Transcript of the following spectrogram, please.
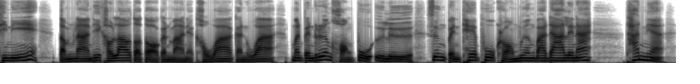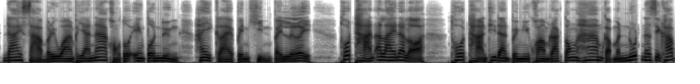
ทีนี้ ตำนานที่เขาเล่าต่อๆกันมาเนี่ยเขาว่ากันว่ามันเป็นเรื่องของปู่อือลือ ซึ่งเป็นเทพผู้ครองเมืองบาดาลเลยนะ ท่านเนี่ยได้สาบบริวารพญานาคของตัวเองตนหนึ่ง ให้กลายเป็นหินไปเลย โทษฐานอะไรนะหรอ โทษฐานที่ดันไปมีความรักต้องห้ามกับมนุษย์นะสิครับ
